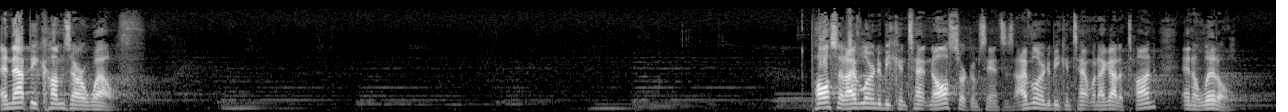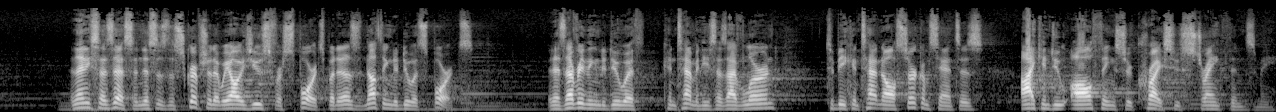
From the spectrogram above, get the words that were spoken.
And that becomes our wealth. Paul said, I've learned to be content in all circumstances. I've learned to be content when I got a ton and a little. And then he says this, and this is the scripture that we always use for sports, but it has nothing to do with sports. It has everything to do with contentment. He says, I've learned to be content in all circumstances. I can do all things through Christ who strengthens me.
